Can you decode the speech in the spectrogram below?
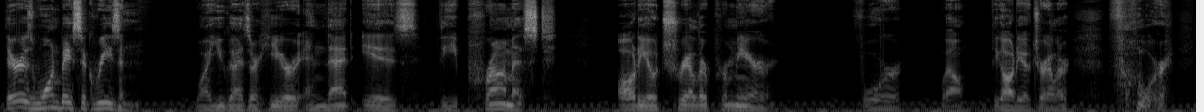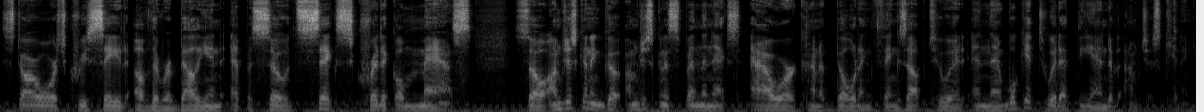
there is one basic reason why you guys are here, and that is the promised audio trailer premiere for well the audio trailer for Star Wars Crusade of the Rebellion Episode 6 Critical Mass. So I'm just gonna go. I'm just gonna spend the next hour kind of building things up to it, and then we'll get to it at the end of. I'm just kidding.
